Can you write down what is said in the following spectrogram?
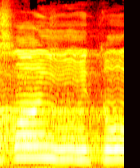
عصيتم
